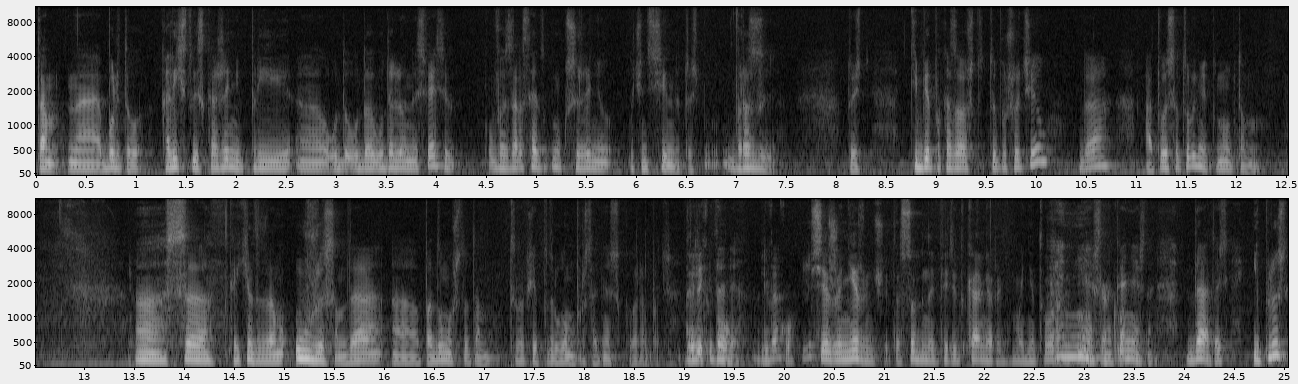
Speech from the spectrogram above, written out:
там, более того, количество искажений при э, удаленной связи возрастает, ну, к сожалению, очень сильно, то есть в разы. То есть тебе показалось, что ты пошутил, да, а твой сотрудник, ну, там, с каким-то там ужасом, да, а, подумал, что там ты вообще по-другому просто отнесся к работе. Да, легко, далее. легко. Да? Все же нервничают, особенно перед камерой, монитором. Конечно, ну, конечно. Да, то есть и плюс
